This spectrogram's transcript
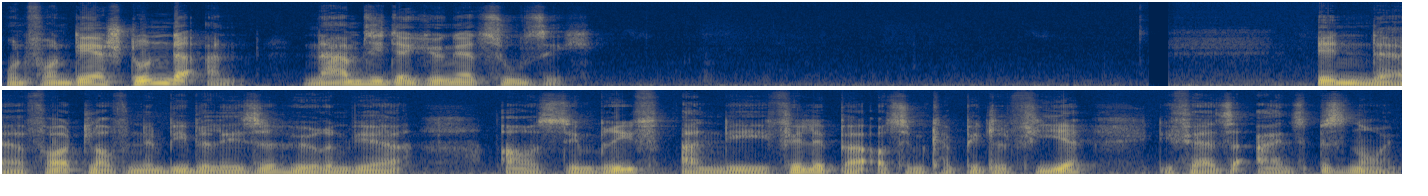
Und von der Stunde an nahm sie der Jünger zu sich. In der fortlaufenden Bibellese hören wir aus dem Brief an die Philipper aus dem Kapitel 4, die Verse 1 bis 9.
